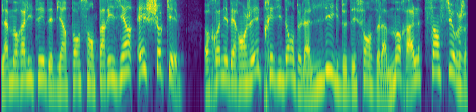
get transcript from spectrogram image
La moralité des bien-pensants parisiens est choquée. René Béranger, président de la Ligue de défense de la morale, s'insurge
